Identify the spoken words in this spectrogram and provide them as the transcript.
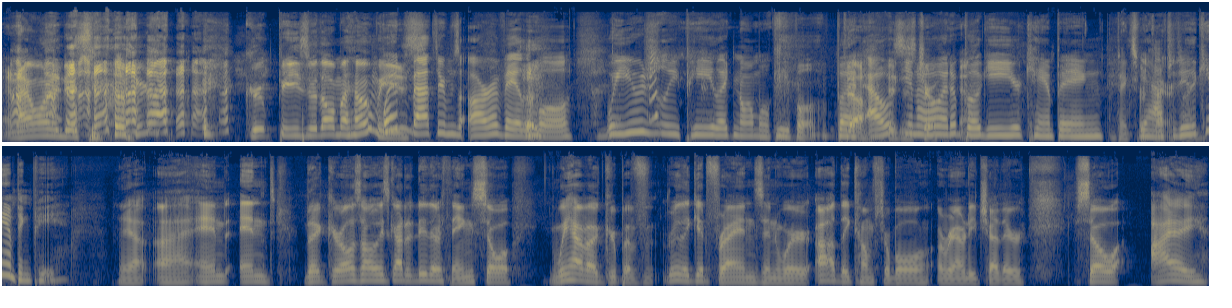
and I want to do some group peas with all my homies. When bathrooms are available, we usually pee like normal people. But Yeah, out, you know, true. at a Yeah. boogie, you're camping. Thanks for You have to do the camping pee. Yeah, uh, and and the girls always got to do their thing. So we have a group of really good friends, and we're oddly comfortable around each other. So I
